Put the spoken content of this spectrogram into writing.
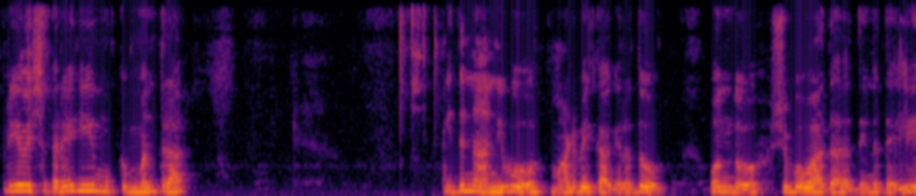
ಪ್ರಿಯ ವೀಕ್ಷಕರೇ, ಈ ಮುಖ ಮಂತ್ರ ಇದನ್ನು ನೀವು ಮಾಡಬೇಕಾಗಿರೋದು ಒಂದು ಶುಭವಾದ ದಿನದಲ್ಲಿ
